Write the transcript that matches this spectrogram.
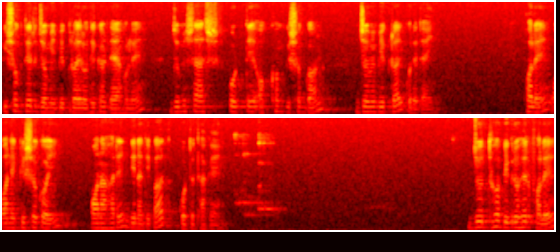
কৃষকদের জমি বিক্রয়ের অধিকার দেয়া হলে জমি চাষ করতে অক্ষম কৃষকগণ জমি বিক্রয় করে দেয়। ফলে অনেক কৃষকই অনাহারে দিনাতিপাত করতে থাকে। যুদ্ধ বিগ্রহের ফলে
